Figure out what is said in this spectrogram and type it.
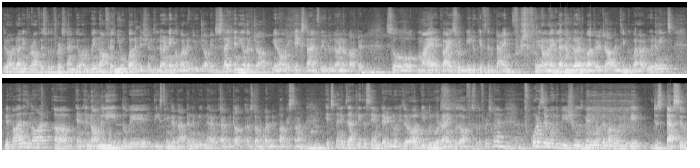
They're all running for office for the first time. They all win office. New politicians learning about a new job, and just like any other job, you know, it takes time for you to learn about it. So my advice would be to give them time. For, you know, like let them learn about their job and think about how to do it. I mean, it's, Nepal is not um, an anomaly in the way these things have happened. I mean, I, I, talk, I was talking about Pakistan. Mhm. It's been exactly the same there. You know, these are all people who are running for the office for the first time. Yeah. Of course, there are going to be issues. Many of them are going to be just passive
